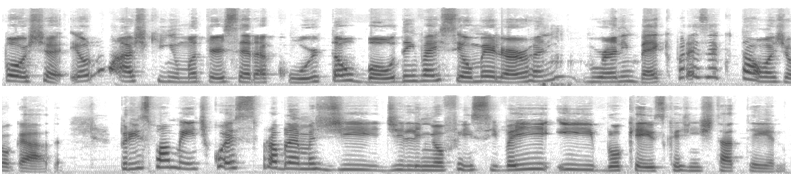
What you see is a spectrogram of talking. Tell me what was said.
poxa, eu não acho que em uma terceira curta o Bolden vai ser o melhor running, running back para executar uma jogada. Principalmente com esses problemas de, de linha ofensiva e, e bloqueios que a gente está tendo.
